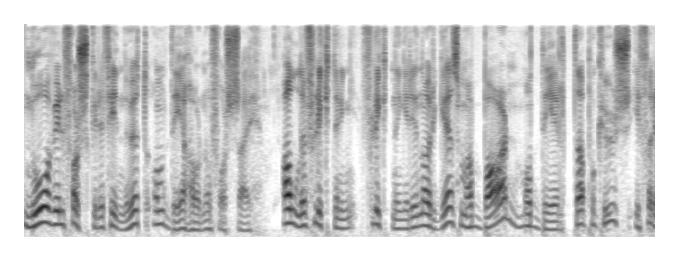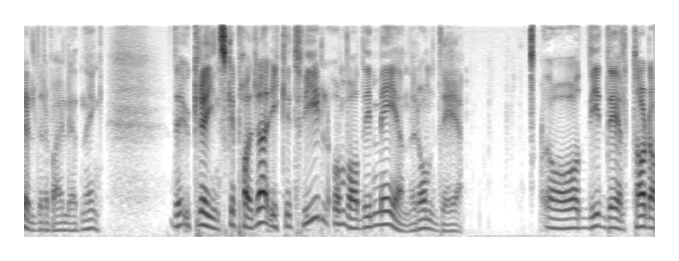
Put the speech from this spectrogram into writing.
Nå vil forskere finne ut om det har noe for seg. Alle flyktning flyktninger i Norge som har barn, må delta på kurs i foreldreveiledning. Det ukrainske paret er ikke i tvil om hva de mener om det. Og de deltar da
